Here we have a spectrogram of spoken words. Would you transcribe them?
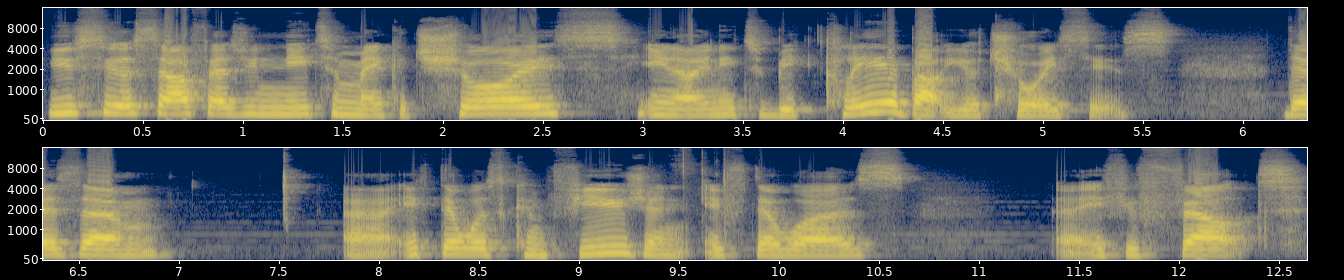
You see yourself as you need to make a choice you know you need to be clear about your choices. There's um uh, if there was confusion if there was uh, if you felt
